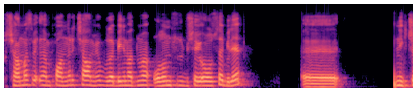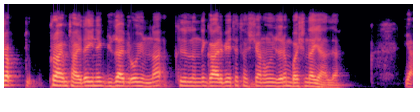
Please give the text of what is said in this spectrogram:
çalması beklenen puanları çalmıyor. Bu da benim adıma olumsuz bir şey olsa bile e, Nick Chubb Prime Time'da yine güzel bir oyunla Cleveland'ı galibiyete taşıyan oyuncuların başında geldi. Ya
